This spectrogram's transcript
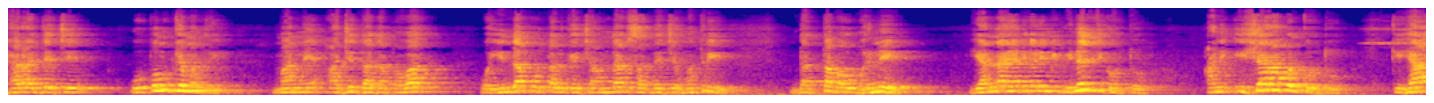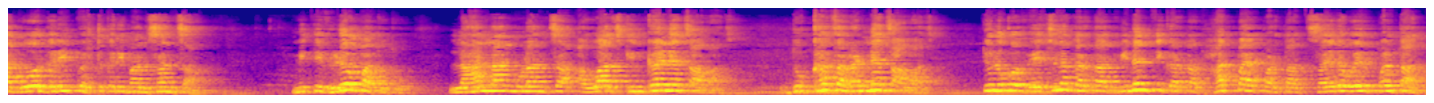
ह्या राज्याचे उपमुख्यमंत्री मान्य अजितदादा पवार व इंदापूर तालुक्याचे आमदार सध्याचे मंत्री दत्ताभाऊ भरणे यांना या ठिकाणी मी विनंती करतो आणि इशारा पण करतो की ह्या गोरगरीब कष्टकरी माणसांचा मी ते व्हिडिओ पाहत होतो लहान लहान मुलांचा आवाज किंकळण्याचा आवाज दुःखाचा रडण्याचा आवाज ते लोक वेचणं करतात विनंती करतात हातपाय पडतात सैरवैर पळतात.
